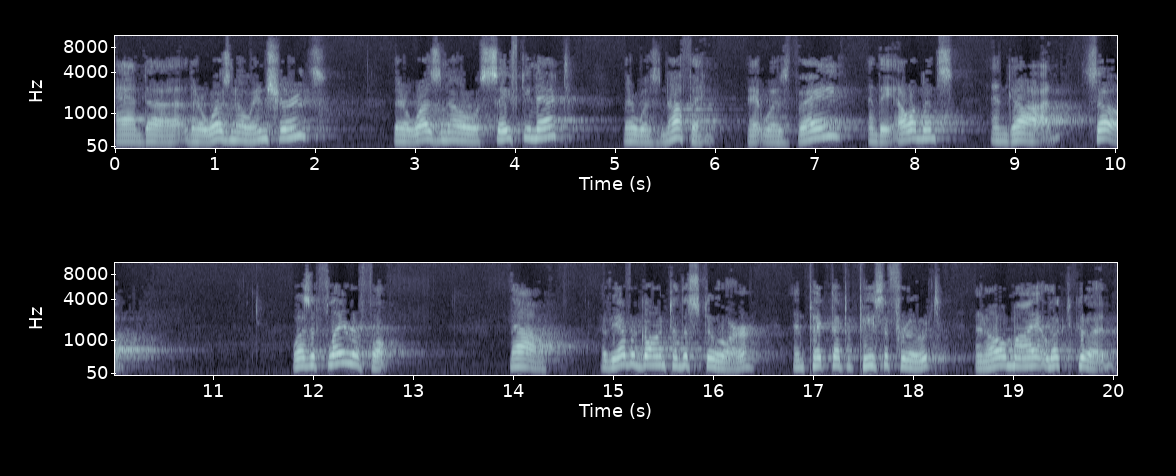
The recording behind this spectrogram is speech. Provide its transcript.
And uh, there was no insurance. There was no safety net. There was nothing. It was they and the elements and God. So, was it flavorful? Now, have you ever gone to the store and picked up a piece of fruit and oh my, it looked good?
